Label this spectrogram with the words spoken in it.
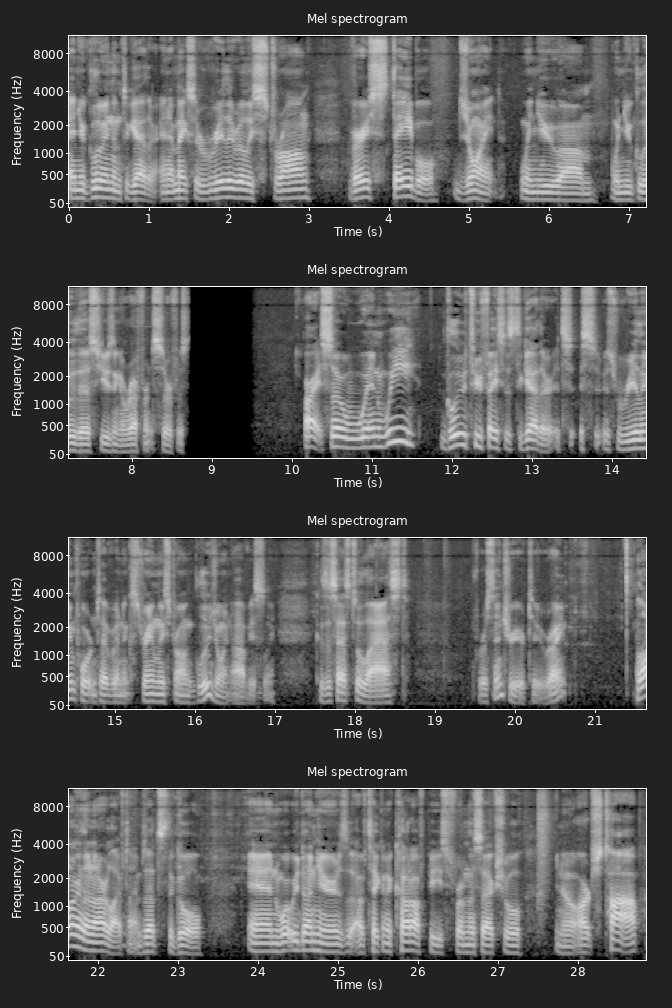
and you're gluing them together. And it makes a really really strong very stable joint when you um, when you glue this using a reference surface. Alright so when we glue two faces together it's, it's, it's really important to have an extremely strong glue joint obviously because this has to last for a century or two right longer than our lifetimes. That's the goal. And what we've done here is I've taken a cutoff piece from this actual, you know, arch top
